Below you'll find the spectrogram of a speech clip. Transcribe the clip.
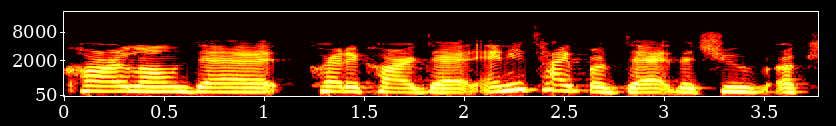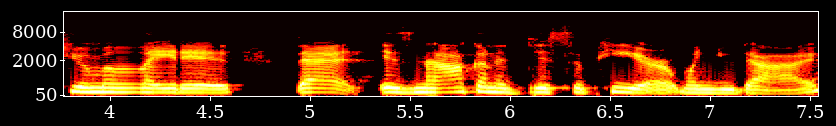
car loan debt, credit card debt, any type of debt that you've accumulated that is not going to disappear when you die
